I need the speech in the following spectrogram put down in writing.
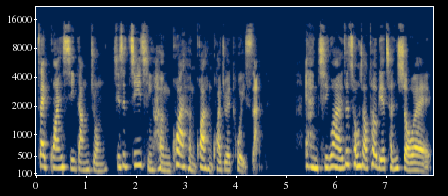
在关系当中，其实激情很快、很快、很快就会退散。很奇怪，这从小特别成熟，哎，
